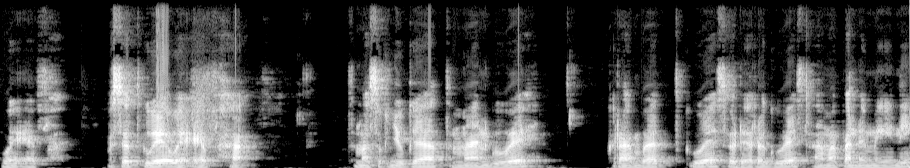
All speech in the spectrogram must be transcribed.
WFH. Maksud gue WFH. Termasuk juga teman gue, kerabat gue, saudara gue selama pandemi ini.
